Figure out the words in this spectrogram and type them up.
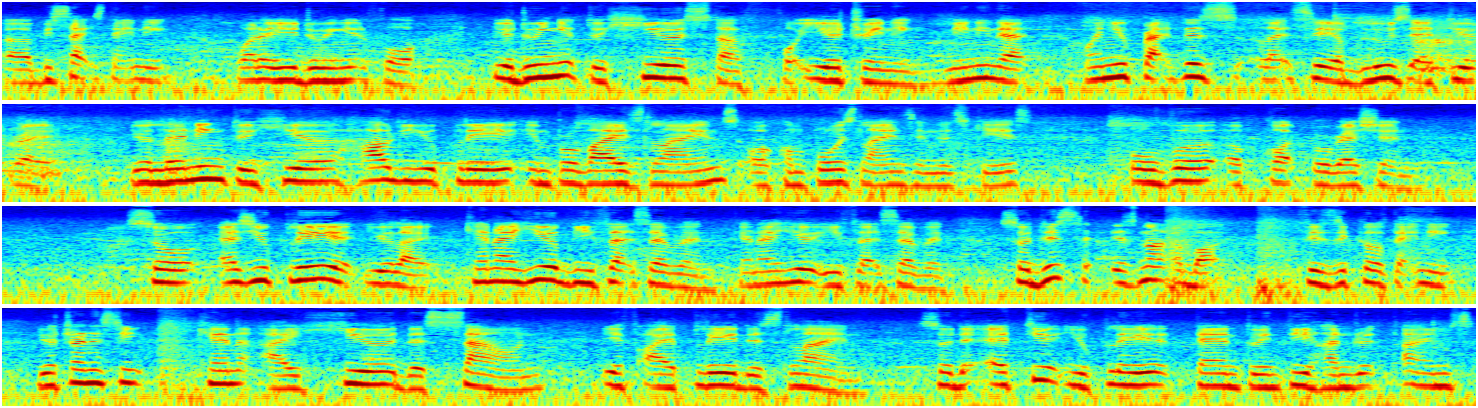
uh, besides technique what are you doing it for? You're doing it to hear stuff for ear training meaning that when you practice let's say a blues etude right you're learning to hear how do you play improvised lines or composed lines in this case over a chord progression so as you play it, you're like, can I hear B flat 7? Can I hear E flat 7? So this is not about physical technique. You're trying to see, can I hear the sound if I play this line? So the etude, you play it 10, 20, 100 times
